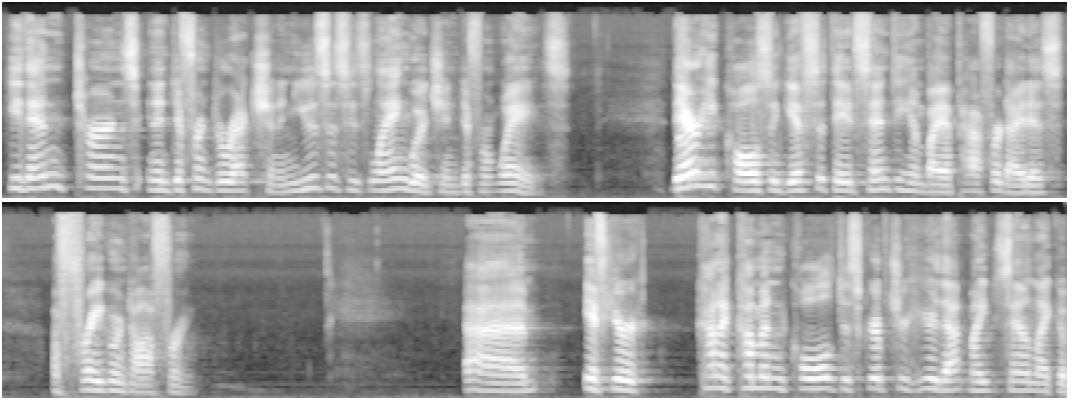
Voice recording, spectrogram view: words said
he then turns in a different direction and uses his language in different ways. There he calls the gifts that they had sent to him by Epaphroditus a fragrant offering. Uh, if you're kind of coming cold to Scripture here, that might sound like a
